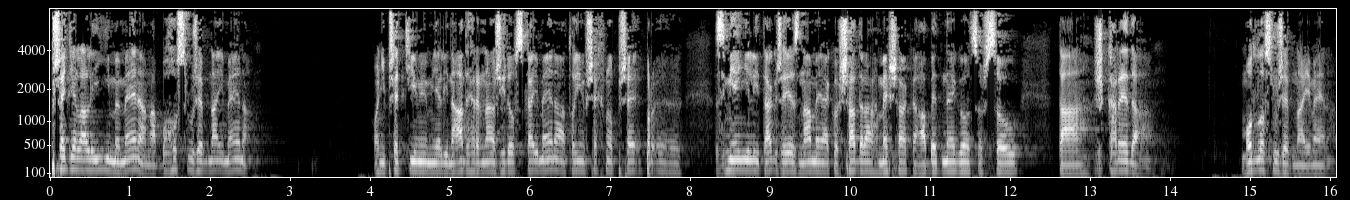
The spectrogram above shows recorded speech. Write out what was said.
Předělali jim jména na bohoslužebná jména. Oni předtím měli nádherná židovská jména a to jim všechno pře, pr, e, změnili tak, že je známe jako Šadrach, Mešak a Abednego, což jsou ta škaredá, modloslužebná jména.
